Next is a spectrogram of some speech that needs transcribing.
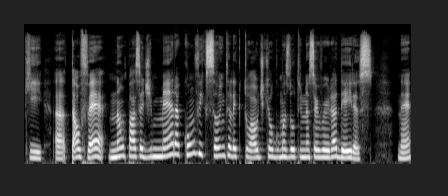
que uh, tal fé não passa de mera convicção intelectual de que algumas doutrinas são verdadeiras, né?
